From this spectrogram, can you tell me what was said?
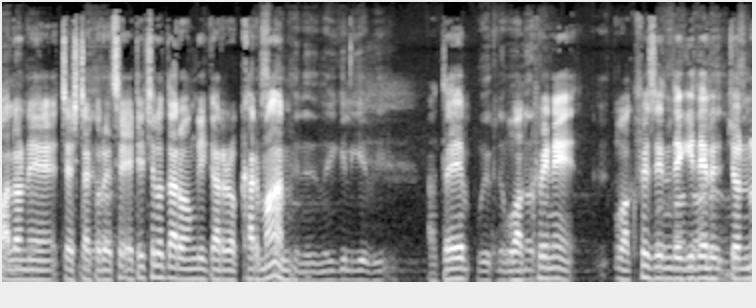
পালনে চেষ্টা করেছে। এটি ছিল তার অঙ্গীকার রক্ষার মান। অতএব ওয়াকফিনে ওয়াকফে জিন্দেগিদের জন্য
